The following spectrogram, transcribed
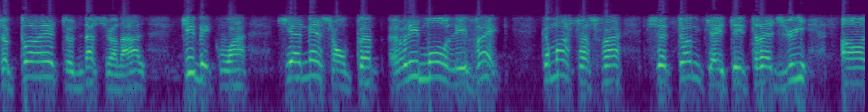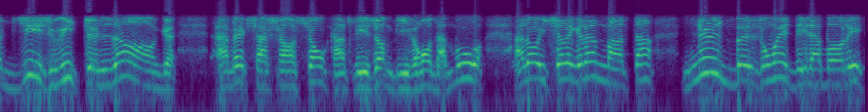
ce poète national québécois qui aimait son peuple, Raymond Lévesque, Comment ça se fait que cet homme qui a été traduit en 18 langues avec sa chanson Quand les hommes vivront d'amour, alors il serait grandement temps, nul besoin d'élaborer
